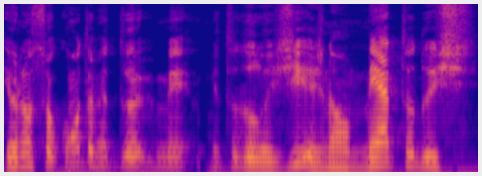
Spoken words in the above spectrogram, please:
eu não sou contra metodologias, não, métodos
